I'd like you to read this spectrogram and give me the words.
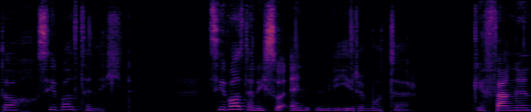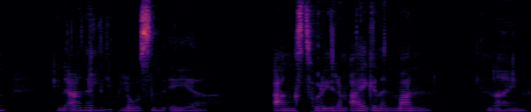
Doch sie wollte nicht. Sie wollte nicht so enden wie ihre Mutter, gefangen in einer lieblosen Ehe. Angst vor ihrem eigenen Mann. Nein,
